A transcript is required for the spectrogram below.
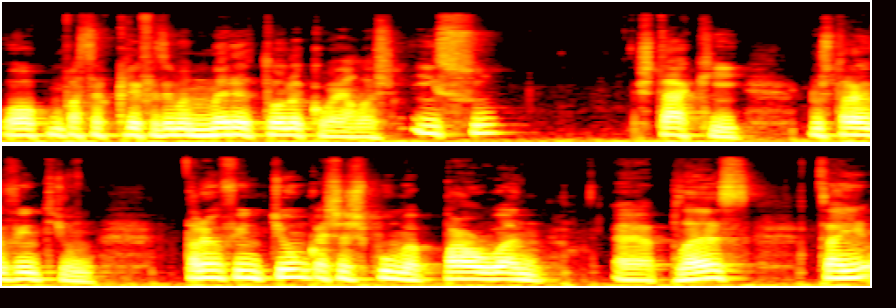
ou que me faça querer fazer uma maratona com elas. Isso está aqui no Triumph 21. Triumph 21 com esta espuma Power One uh, Plus tem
